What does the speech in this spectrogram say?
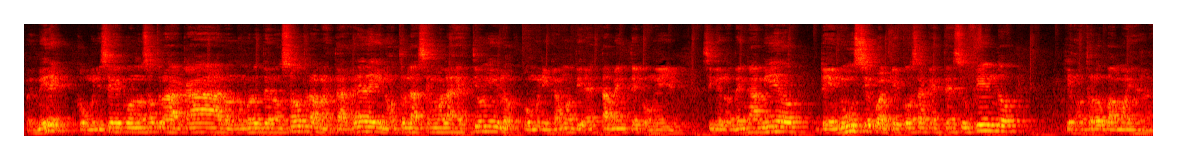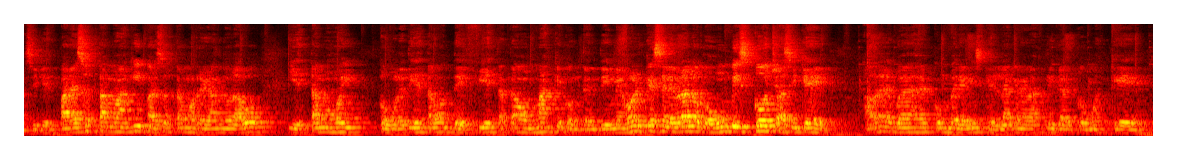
pues mire, comuníquese con nosotros acá, a los números de nosotros, a nuestras redes y nosotros le hacemos la gestión y los comunicamos directamente con ellos. Así que no tenga miedo, denuncie cualquier cosa que esté sufriendo, que nosotros los vamos a ayudar. Así que para eso estamos aquí, para eso estamos regando la voz y estamos hoy, como les dije, estamos de fiesta, estamos más que contentos y mejor que celebrarlo con un bizcocho, así que Ahora les voy a dejar con Berenice, que es la que me va a explicar cómo es que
